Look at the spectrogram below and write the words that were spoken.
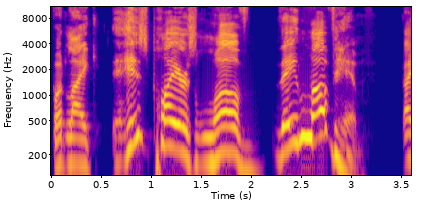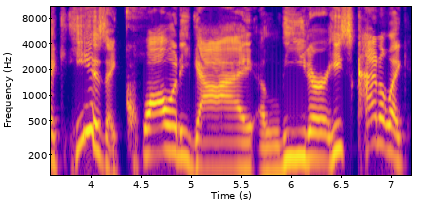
But like his players love they love him. Like he is a quality guy, a leader. He's kind of like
